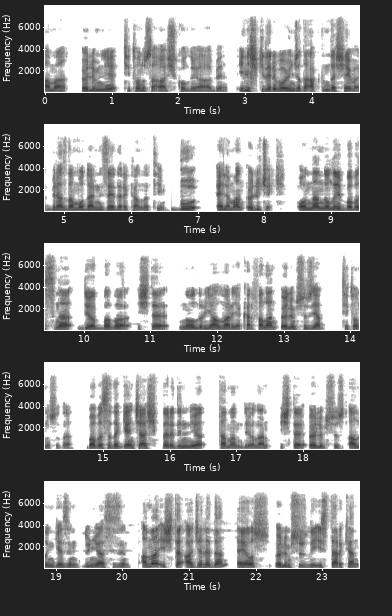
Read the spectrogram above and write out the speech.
ama ölümlü Titonus'a aşık oluyor abi. İlişkileri boyunca da aklında şey var. Birazdan modernize ederek anlatayım. Bu eleman ölecek. Ondan dolayı babasına diyor baba işte ne olur yalvar yakar falan ölümsüz yap Titonus'u da. Babası da genç aşıkları dinliyor. Tamam diyor lan işte ölümsüz alın gezin dünya sizin. Ama işte aceleden Eos ölümsüzlüğü isterken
